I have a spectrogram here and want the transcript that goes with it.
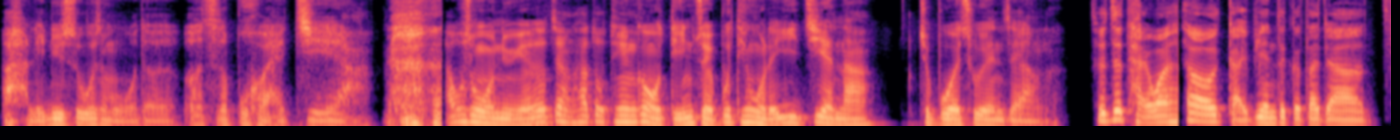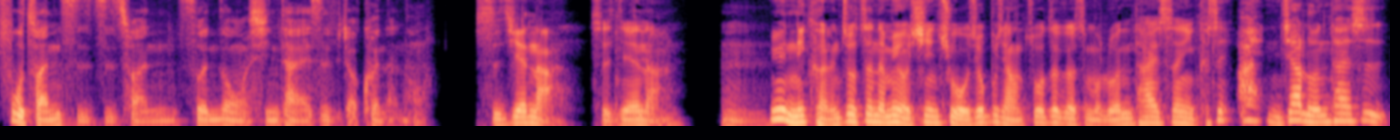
啊，李律师为什么我的儿子都不回来接啊？啊，为什么我女儿都这样，她都天天跟我顶嘴，不听我的意见呢、就不会出现这样了。所以在台湾要改变这个大家父传子、子传孙这种心态还是比较困难哦。时间呐、啊，时间呐、啊，嗯，因为你可能就真的没有兴趣，我就不想做这个什么轮胎生意。可是哎，你家轮胎是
